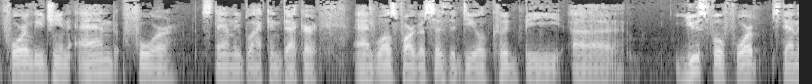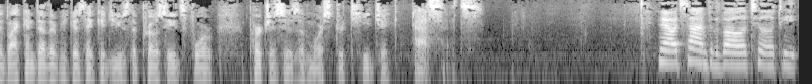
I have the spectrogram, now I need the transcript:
for Allegion and for Stanley Black and Decker, and Wells Fargo says the deal could be uh, useful for Stanley Black and Decker because they could use the proceeds for purchases of more strategic assets. Now it's time for the volatility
